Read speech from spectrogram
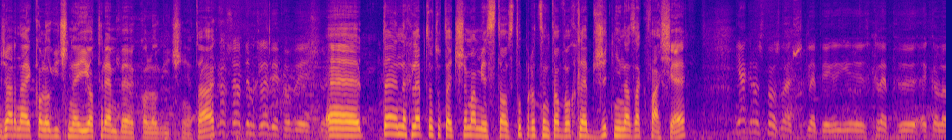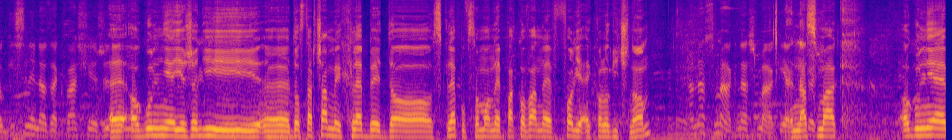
ziarna ekologiczne i otręby ekologicznie, tak? Proszę o tym chlebie powiedzieć. E, ten chleb, co tutaj trzymam, jest to stuprocentowo chleb żytni na zakwasie. Jak rozpoznać w sklepie e, chleb e, ekologiczny na zakwasie żytni? E, ogólnie, jeżeli e, dostarczamy chleby do sklepów, są one pakowane w folię ekologiczną. A na smak, na smak. Jak Na ktoś- smak ogólnie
